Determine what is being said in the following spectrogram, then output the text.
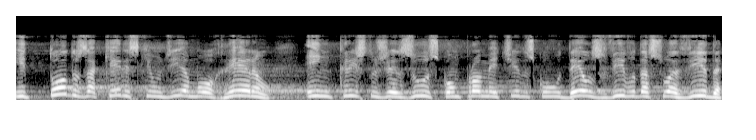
e todos aqueles que um dia morreram em Cristo Jesus, comprometidos com o Deus vivo da sua vida,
